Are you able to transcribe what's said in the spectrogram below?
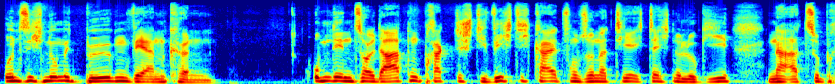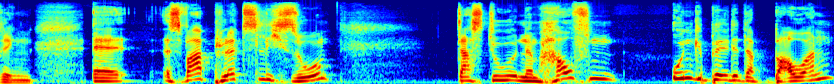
und sich nur mit Bögen wehren können um den Soldaten praktisch die Wichtigkeit von so einer Te Technologie nahezubringen. Äh, es war plötzlich so, dass du einem Haufen ungebildeter Bauern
